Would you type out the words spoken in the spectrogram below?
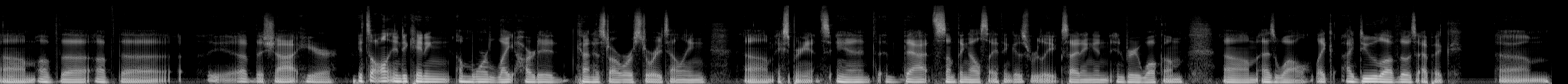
um, of the of the of the shot here, it's all indicating a more lighthearted kind of Star Wars storytelling um, experience, and that's something else I think is really exciting and, and very welcome um, as well. Like I do love those epic. Um,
